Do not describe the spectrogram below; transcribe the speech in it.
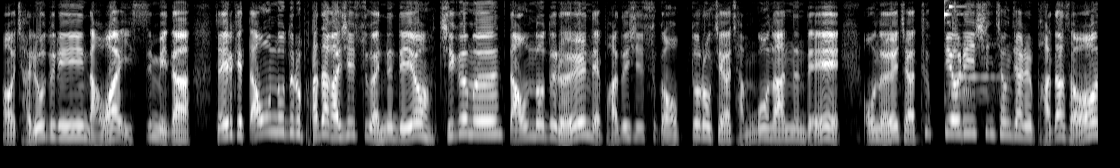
어, 자료들이 나와 있습니다. 자, 이렇게 다운로드를 받아 가실 수가 있는데요. 지금은 다운로드를 네, 받으실 수가 없도록 제가 잠궈 놨는데 오늘 제가 특별히 신청자를 받아서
